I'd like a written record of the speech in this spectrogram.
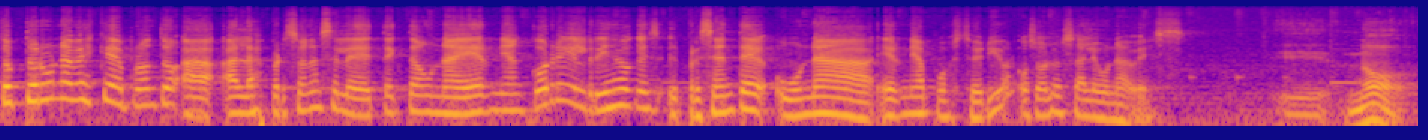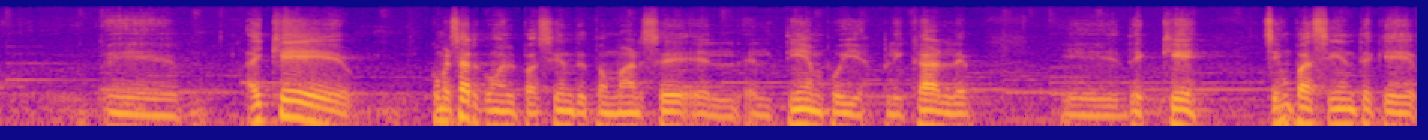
Doctor, una vez que de pronto a, las personas se le detecta una hernia, ¿corre el riesgo que se presente una hernia posterior o solo sale una vez? Eh, no, eh, hay que conversar con el paciente, tomarse el, tiempo y explicarle eh, de que si es un paciente que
